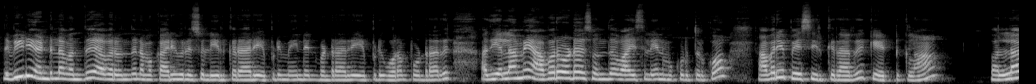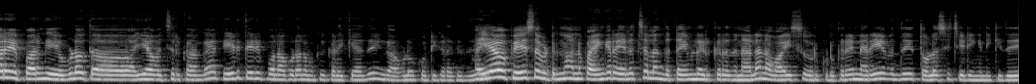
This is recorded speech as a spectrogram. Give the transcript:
இந்த வீடியோ எண்டில் வந்து அவர் வந்து நமக்கு அறிவுரை சொல்லியிருக்கிறாரு. எப்படி மெயின்டைன் பண்ணுறாரு எப்படி உரம் போடுறாரு. அது எல்லாமே அவரோட சொந்த வாய்ஸ்லேயே நம்ம கொடுத்துருக்கோம். அவரே பேசியிருக்கிறாரு. கேட்டுக்கலாம். வல்லாரை பாருங்க எவ்வளோ த ஐயா வச்சுருக்காங்க. தேடி தேடி போனால் கூட நமக்கு கிடைக்காது. இங்கே அவ்வளோ கொட்டி கிடக்குது. ஐயாவை பேச விட்டுருந்தோம் ஆனால் பயங்கர இறைச்சல் அந்த டைமில் இருக்கிறதுனால நான் வாய்ஸ் ஓவர் கொடுக்குறேன். நிறைய வந்து துளசி செடிங்க நிற்கிது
